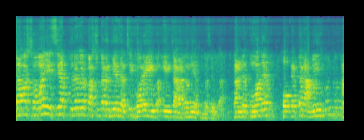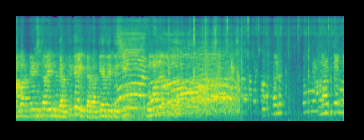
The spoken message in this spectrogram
যাওয়ার সময় এই ছিয়াত্তর হাজার পাঁচশো টাকা দিয়ে যাচ্ছি ঘরে এই টাকাটা নিয়ে তোমরা চিন্তা। কারণ তোমাদের পকেট টাকা আমি আমার ব্যারিস্টার ইনকাম থেকে এই টাকা দিয়ে দিতেছি। তোমাদের আমার জন্য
